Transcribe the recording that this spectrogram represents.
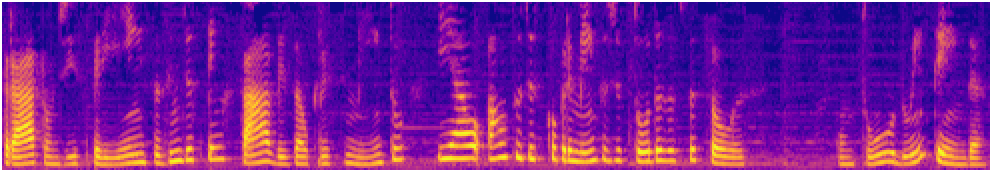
Tratam de experiências indispensáveis ao crescimento e ao autodescobrimento de todas as pessoas. Contudo, entenda,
